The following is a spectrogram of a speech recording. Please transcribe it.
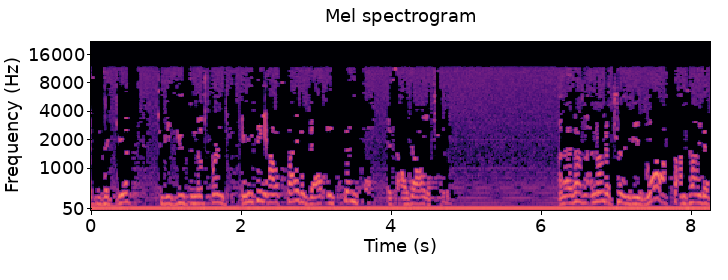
This is a gift to be used in those parameters. Anything outside of that is sinful. It's idolatry. And I'm not trying to be rough. I'm trying to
